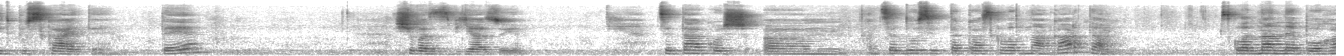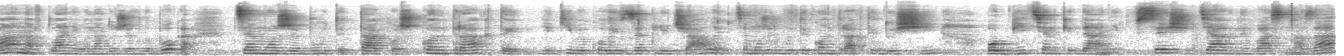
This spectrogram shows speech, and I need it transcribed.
Відпускайте те, що вас зв'язує. Це також ем, це досить така складна карта. Складна непогана, в плані вона дуже глибока. Це може бути також контракти, які ви колись заключали. Це можуть бути контракти душі, обіцянки дані. Все, що тягне вас назад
